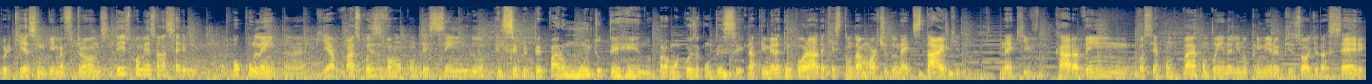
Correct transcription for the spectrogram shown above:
Porque assim, Game of Thrones, desde o começo é uma série um pouco lenta, né? Que a- as coisas vão acontecendo. Eles sempre preparam muito terreno para alguma coisa acontecer. Na primeira temporada, a questão da morte do Ned Stark, né? Que, cara, vem. Você vai acompanhando ali no primeiro episódio da série,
